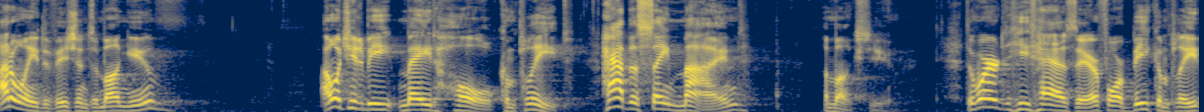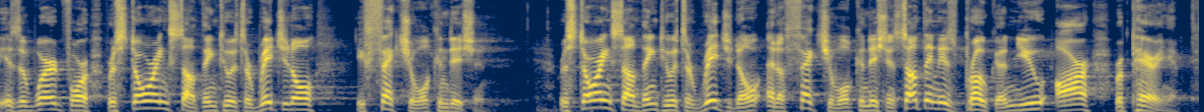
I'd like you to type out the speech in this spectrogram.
I don't want any divisions among you. I want you to be made whole, complete, have the same mind amongst you. The word he has there for be complete is a word for restoring something to its original effectual condition. Restoring something to its original and effectual condition. Something is broken, you are repairing it.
